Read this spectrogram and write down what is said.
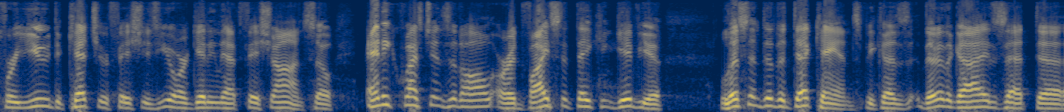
for you to catch your fish as you are getting that fish on. So any questions at all or advice that they can give you, listen to the deckhands because they're the guys that uh,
